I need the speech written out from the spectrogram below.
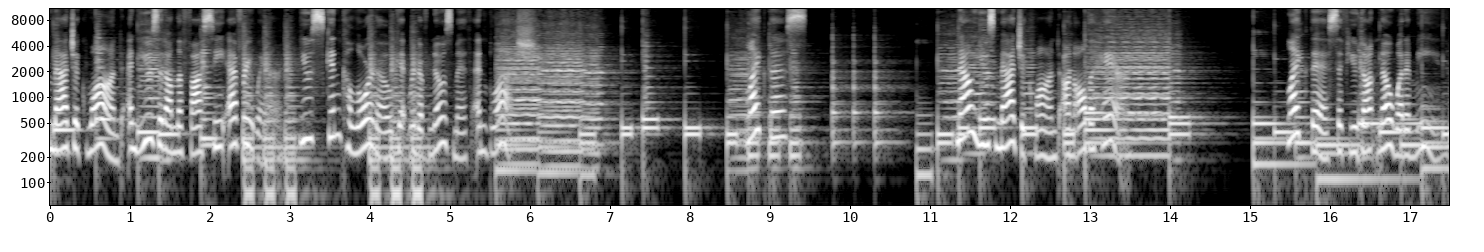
Magic wand and use it on the Fossey everywhere. Use skin colordo get rid of nosemouth and blush. Like this. Now use magic wand on all the hair. Like this if you don't know what I mean.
